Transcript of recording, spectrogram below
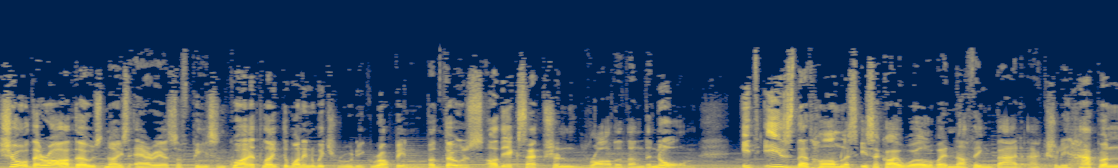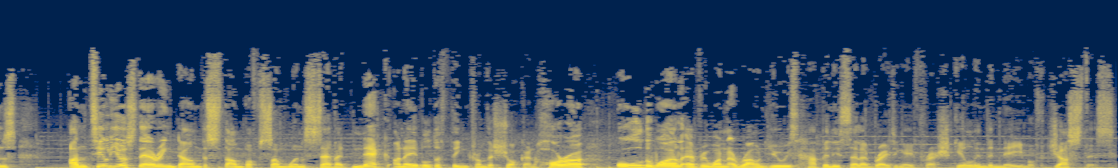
Sure, there are those nice areas of peace and quiet like the one in which Rudy grew up in, but those are the exception rather than the norm. It is that harmless isekai world where nothing bad actually happens, until you're staring down the stump of someone's severed neck, unable to think from the shock and horror, all the while everyone around you is happily celebrating a fresh kill in the name of justice.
